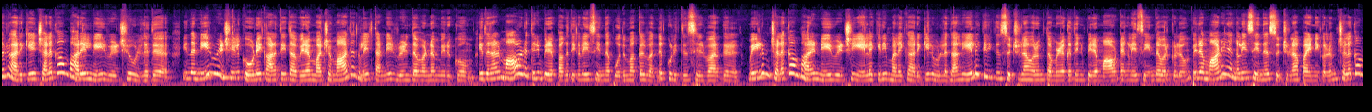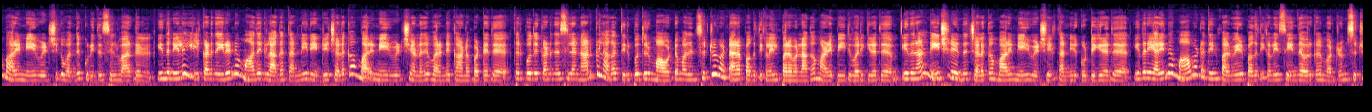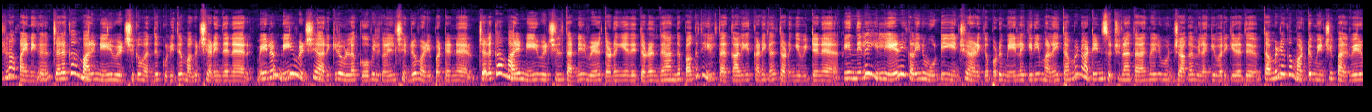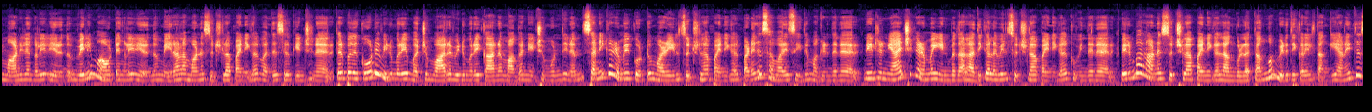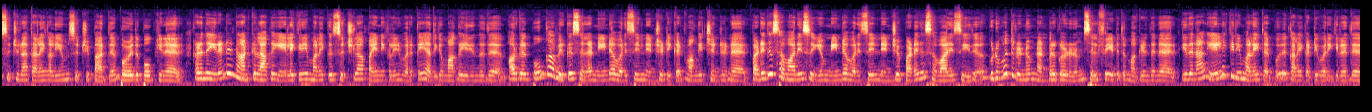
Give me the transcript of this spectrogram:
புத்தூர் அருகே ஜலகாம்பாரில் நீர்வீழ்ச்சி உள்ளது. இந்த நீர்வீழ்ச்சியில் கோடை காலத்தை தவிர மற்ற மாதங்களில் தண்ணீர் விழுந்த வண்ணம் இருக்கும். இதனால் மாவட்டத்தின் பிற பகுதிகளை சேர்ந்த பொதுமக்கள் வந்து குளித்து செல்வார்கள். மேலும் ஜலகாம்பாறை நீர்வீழ்ச்சி ஏலகிரி மலைக்கு அருகில் உள்ளதால் ஏலகிரிக்கு சுற்றுலா வரும் தமிழகத்தின் பிற மாவட்டங்களை சேர்ந்தவர்களும் பிற மாநிலங்களை சேர்ந்த சுற்றுலா பயணிகளும் ஜலகாம்பாறை நீர்வீழ்ச்சிக்கு வந்து குளித்து செல்வார்கள். இந்த நிலையில் கடந்த இரண்டு மாதங்களாக தண்ணீர் இன்றி ஜலகாம்பாறை நீர்வீழ்ச்சியானது வறண்டு காணப்பட்டது. தற்போது கடந்த சில நாட்களாக திருப்பத்தூர் மாவட்டம் அதன் சுற்று வட்டார பகுதிகளில் பரவலாக மழை பெய்து வருகிறது. இதனால் நேற்றிலிருந்து ஜலகம்பாறை நீர்வீழ்ச்சியில் தண்ணீர் கொட்டுகிறது. இதனை அறிந்த மாவட்டத்தின் பல்வேறு பகுதிகளை சேர்ந்தவர்கள் மற்றும் சுற்றுலா பயணிகள் ஜலகம்பாறை நீர்வீழ்ச்சிக்கு வந்து குளித்து மகிழ்ச்சி அடைந்தனர். மேலும் நீர்வீழ்ச்சி அருகில் உள்ள கோவில்களில் சென்று வழிபட்டனர். ஜலகம்பாறை நீர்வீழ்ச்சியில் தண்ணீர் விழத் தொடங்கியதை தொடர்ந்து அந்த பகுதியில் தற்காலிக கடைகள் தொடங்கிவிட்டன. இந்நிலையில் ஏழைகளின் ஊட்டி என்று அழைக்கப்படும் ஏலகிரி மலை தமிழ்நாட்டின் சுற்றுலா தலங்களில் ஒன்றாக விளங்கி வருகிறது. தமிழகம் மட்டுமின்றி பல்வேறு மாநிலங்களில் இருந்தும் வெளி மாவட்டங்களில் இருந்தும் ஏராளமான சுற்றுலா பயணிகள் வந்து செல்கின்றனர். தற்போது கோடை விடுமுறை மற்றும் வார விடுமுறை காரணமாக நேற்று முன்தினம் சனிக்கிழமை கொட்டும் மழையில் சுற்றுலா பயணிகள் படகு சவாரி செய்து மகிழ்ந்தனர். நேற்று ஞாயிற்றுக்கிழமை என்பதால் அதிக அளவில் சுற்றுலா பயணிகள் குவிந்தனர். பெரும்பாலான சுற்றுலா பயணிகள் அங்குள்ள தங்கும் விடுதிகளில் தங்கி அனைத்து சுற்றுலா தலங்களையும் சுற்றி பார்த்து பொழுதுபோக்கினர். கடந்த இரண்டு நாட்களாக ஏலகிரி மலைக்கு சுற்றுலா பயணிகளின் வருகை அதிகமாக இருந்தது. அவர்கள் பூங்காவிற்கு செல்ல நீண்ட வரிசையில் நின்று டிக்கெட் வாங்கி சென்றனர். படகு சவாரி செய்யும் நீண்ட வரிசையில் நின்று படகு சவாரி செய்து குடும்பத்துடனும் நண்பர்களுடனும் செல்ஃபி எடுத்து மகிழ்ந்தனர். இதனால் ஏலகிரி மலை தற்போது களை கட்டி வருகிறது.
